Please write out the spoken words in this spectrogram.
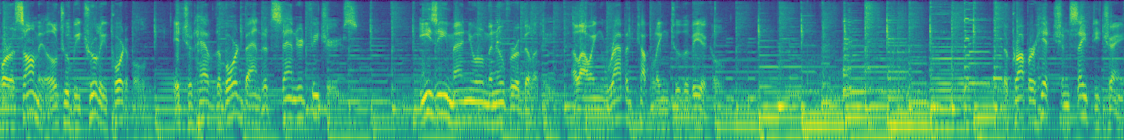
For a sawmill to be truly portable, it should have the Board Bandit standard features. Easy manual maneuverability, allowing rapid coupling to the vehicle. Proper hitch and safety chain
